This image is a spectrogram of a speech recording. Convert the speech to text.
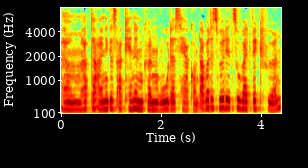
ähm, habe da einiges erkennen können, wo das herkommt. Aber das würde jetzt zu weit wegführen.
